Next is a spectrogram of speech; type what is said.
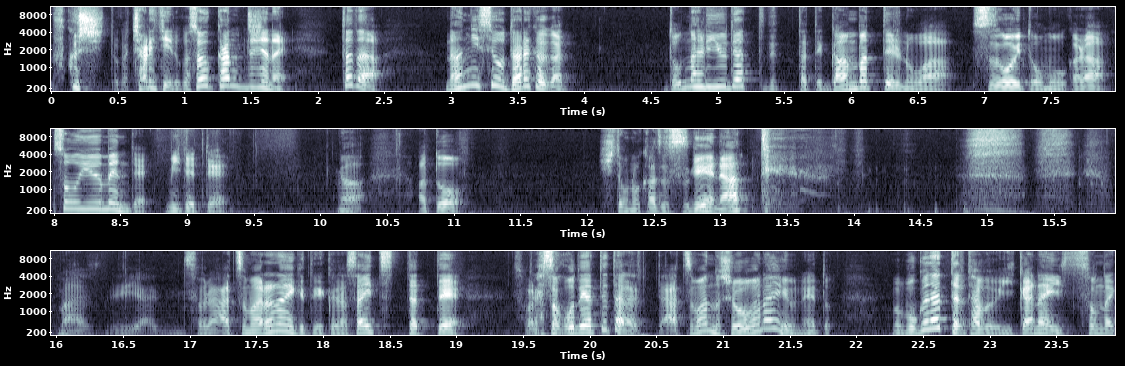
福祉とかチャリティーとかそういう感じじゃない。ただ何にせよ誰かがどんな理由であってたって頑張ってるのはすごいと思うからそういう面で見てて。ああと人の数すげえなって。まあいやそれ集まらないでくださいっつったってそりゃそこでやってたら集まるのしょうがないよねと、まあ、僕だったら多分行かないそんな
